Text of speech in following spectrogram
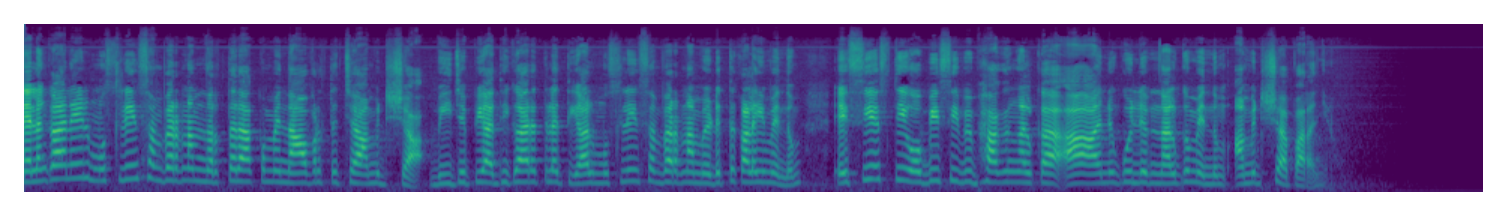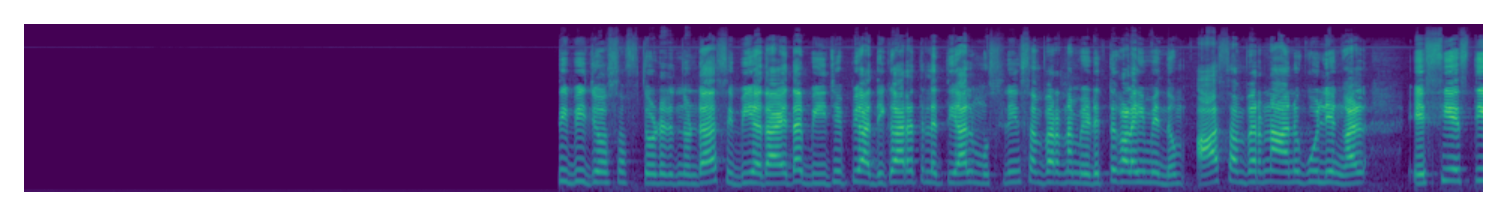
തെലങ്കാനയിൽ മുസ്ലിം സംവരണം നിർത്തലാക്കുമെന്ന് ആവർത്തിച്ച അമിത്ഷാ ബി ജെ പി അധികാരത്തിലെത്തിയാൽ മുസ്ലിം സംവരണം എടുത്തു കളയുമെന്നും S C S T O B C വിഭാഗങ്ങൾക്ക് ആ ആനുകൂല്യം നൽകുമെന്നും അമിത്ഷാ പറഞ്ഞു. സിബി ജോസഫ് തുടരുന്നുണ്ട്. സിബി അതായത് ബി ജെ പി അധികാരത്തിലെത്തിയാൽ മുസ്ലിം സംവരണം എടുത്തു കളയുമെന്നും ആ സംവരണ ആനുകൂല്യങ്ങൾ S C S T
